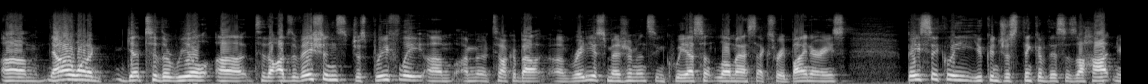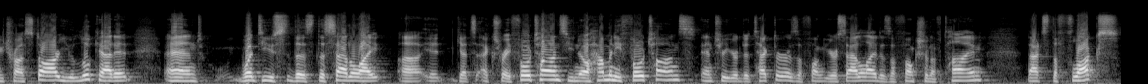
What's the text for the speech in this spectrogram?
um, now I want to get to the real, uh, to the observations just briefly. Um, I'm going to talk about uh, radius measurements in quiescent low mass X-ray binaries. Basically, you can just think of this as a hot neutron star. You look at it, and what do you? The, the satellite, uh, it gets X-ray photons. You know how many photons enter your detector as a your satellite as a function of time. That's the flux.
